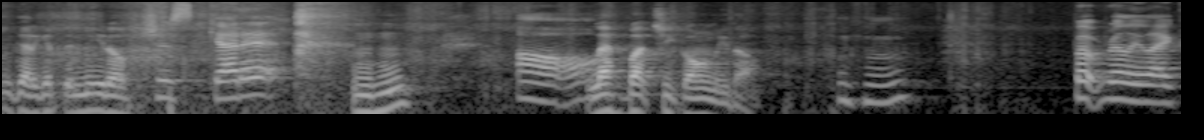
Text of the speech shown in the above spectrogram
you gotta get the needle. just get it. Mm-hmm. Oh, Left butt cheek only though. But really, like,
